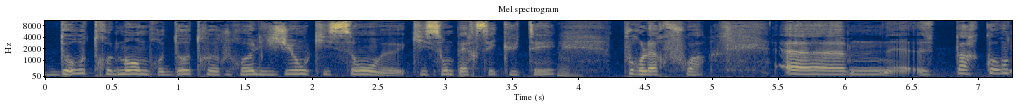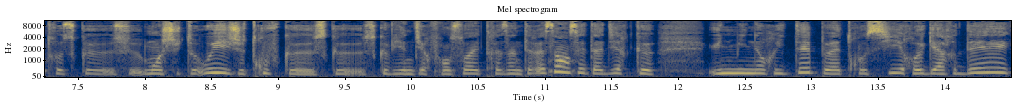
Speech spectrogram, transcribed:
d'autres membres d'autres religions qui sont qui sont persécutés. Mmh. pour leur foi. Euh, par contre, ce que moi je oui, je trouve que ce que ce que vient de dire François est très intéressant, c'est-à-dire que une minorité peut être aussi regardée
